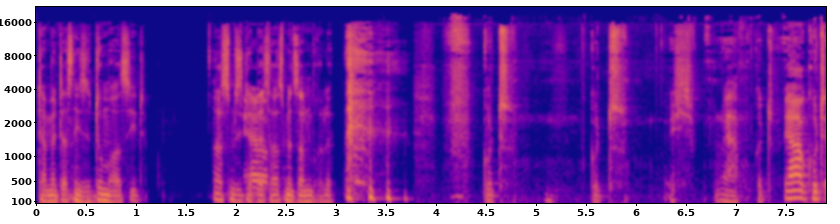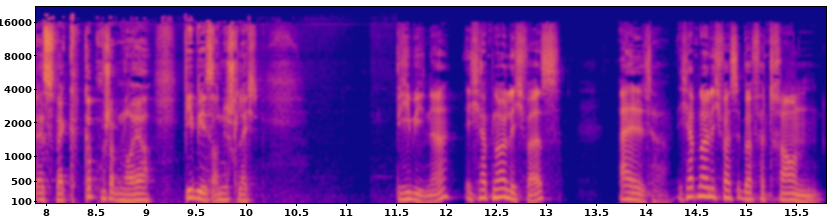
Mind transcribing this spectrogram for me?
Damit das nicht so dumm aussieht. Außerdem sieht ja. er besser aus mit Sonnenbrille. Gut. Gut. Ich, ja, gut. Ja, gut, er ist weg. Gibt bestimmt neuer. Bibi ist auch nicht schlecht. Bibi, ne? Ich habe neulich was. Alter, ich habe neulich was über Vertrauen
